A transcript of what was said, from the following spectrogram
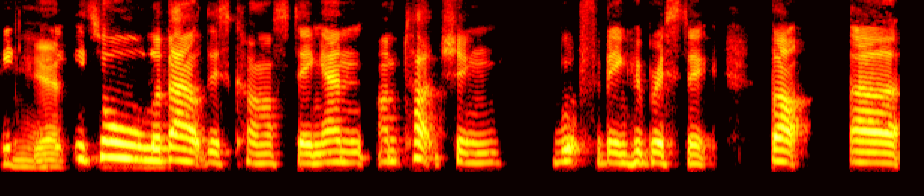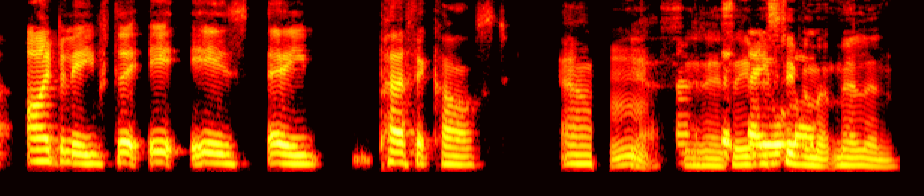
It- Yeah. It's all about this casting, and I'm touching wood for being hubristic, but uh, I believe that it is a perfect cast. Um, Mm. Yes, and it that is. they Even Stephen are. McMillan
